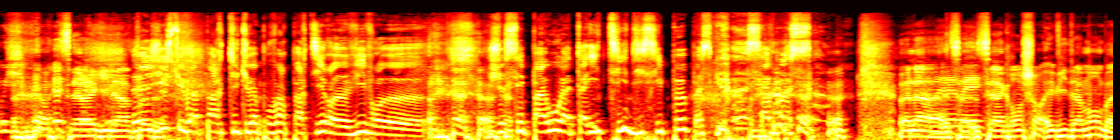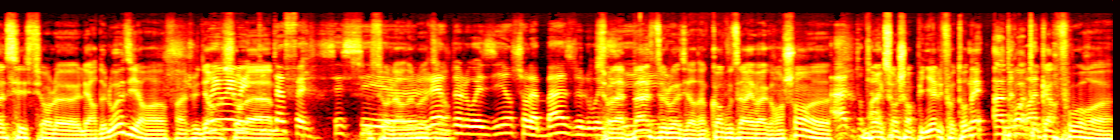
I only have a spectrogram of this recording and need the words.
oui. C'est vrai qu'il a un peu. de- Régis, tu vas, partir, tu vas pouvoir partir euh, vivre, euh, je sais pas où, à Tahiti d'ici peu, parce que ça bosse. Voilà, Ouais, c'est à Grandchamp. Évidemment, bah, c'est sur l'aire de loisirs. Enfin, je veux dire oui, oui, sur oui, la tout à fait. C'est l'aire de euh, de loisirs, sur la base de loisirs. sur la base de loisirs. Donc quand vous arrivez à Grandchamp, euh, À droite. direction Champignelles, il faut tourner à droite, droite. au carrefour.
